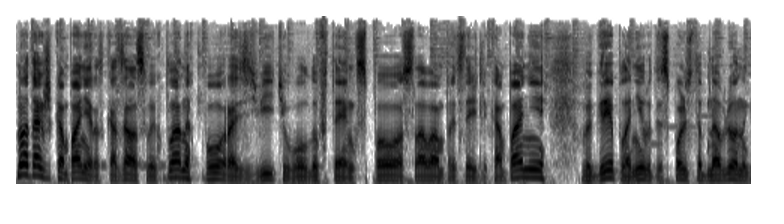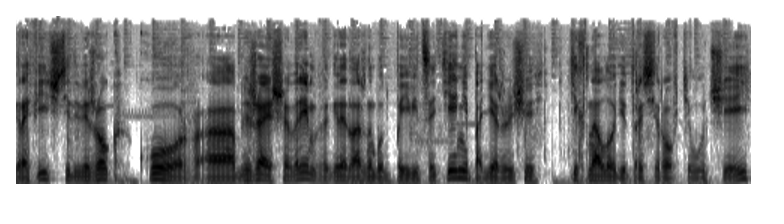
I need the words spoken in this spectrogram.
Ну а также компания рассказала о своих планах по развитию World of Tanks. По словам представителей компании, в игре планируют использовать обновленный графический движок Core. А в ближайшее время в игре должны будут появиться тени, поддерживающие технологию трассировки лучей.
